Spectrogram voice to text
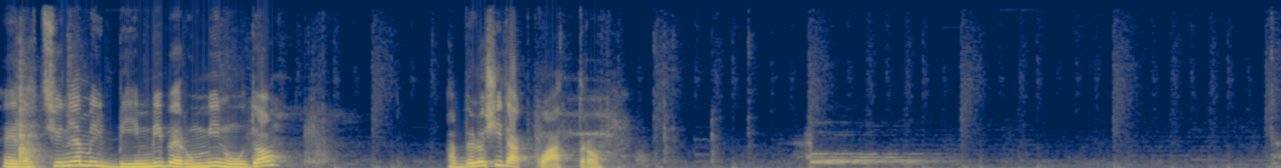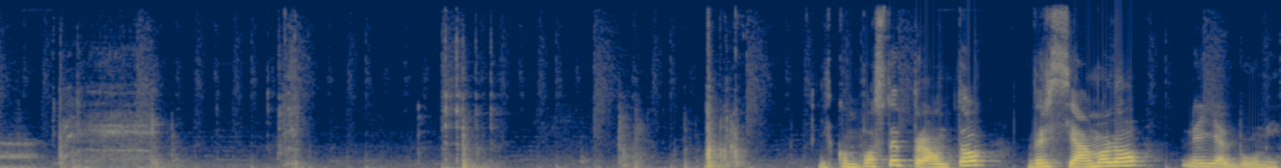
Ed azioniamo il bimbi per un minuto a velocità 4 Il composto è pronto, versiamolo negli albumi.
